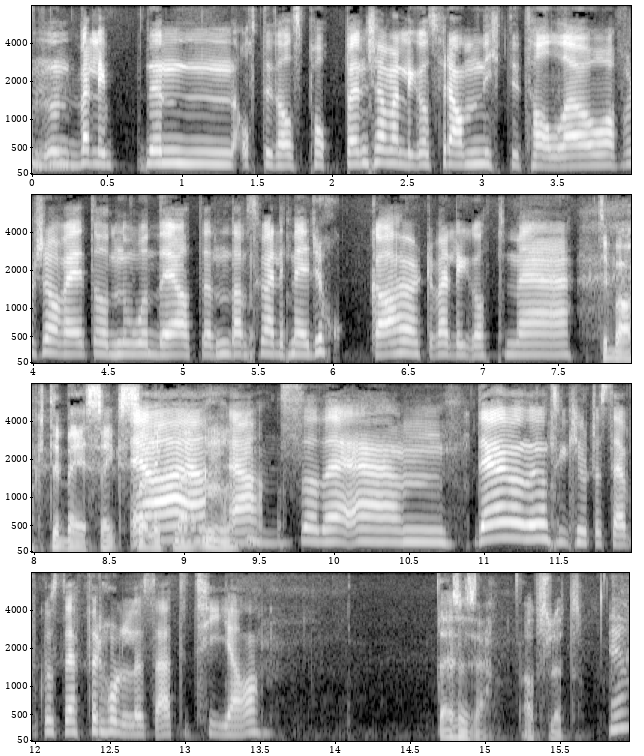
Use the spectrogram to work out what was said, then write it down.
sånn veldig, Den 80-tallspopen kommer veldig godt fram. 90-tallet og for så vidt. Og nå det at den, de skal være litt mer rocka, hørte veldig godt med Tilbake til basics og ja, litt mer. Mm. ja. Så det er, um, det er ganske kult å se på hvordan det forholder seg til tida. da Det syns jeg. Absolutt. Ja.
